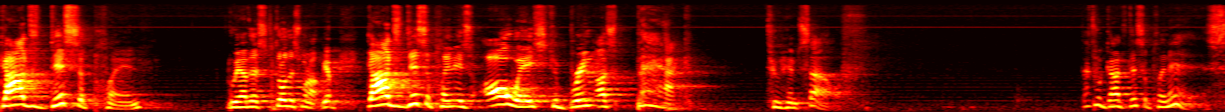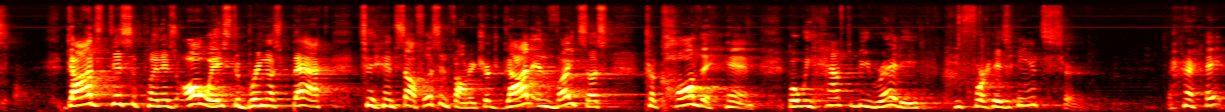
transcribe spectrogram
God's discipline, we have this, throw this one up. Yep. God's discipline is always to bring us back to Himself. That's what God's discipline is. God's discipline is always to bring us back to himself. Listen, Foundry Church, God invites us to call to him, but we have to be ready for his answer. Right?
